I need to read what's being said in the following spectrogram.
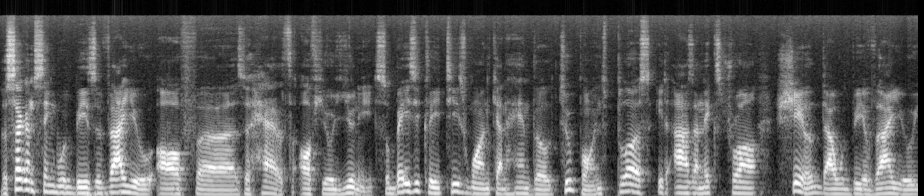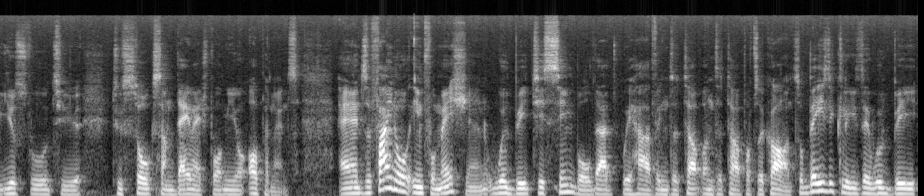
The second thing would be the value of uh, the health of your unit. So basically this one can handle two points plus it has an extra shield that would be a value useful to, to soak some damage from your opponents. And the final information will be this symbol that we have in the top on the top of the card. So basically there would be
